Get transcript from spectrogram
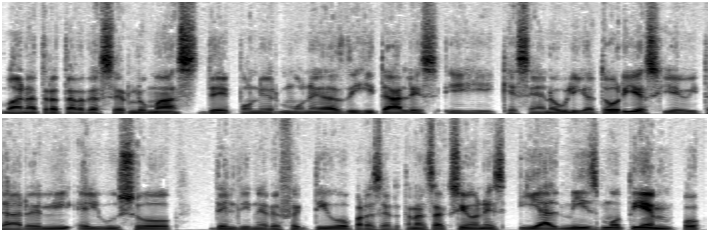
van a tratar de hacerlo más, de poner monedas digitales y que sean obligatorias y evitar el, el, uso del dinero efectivo para hacer transacciones. Y al mismo tiempo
